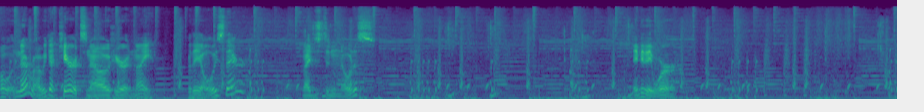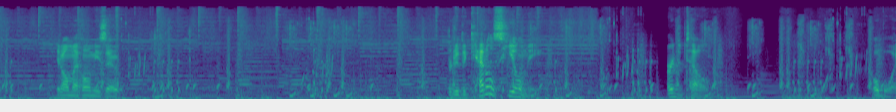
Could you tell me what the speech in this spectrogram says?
Oh, never mind. We got carrots now out here at night. Were they always there? And I just didn't notice? Maybe they were. Get all my homies out. Or do the kettles heal me? Hard to tell. Oh boy.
